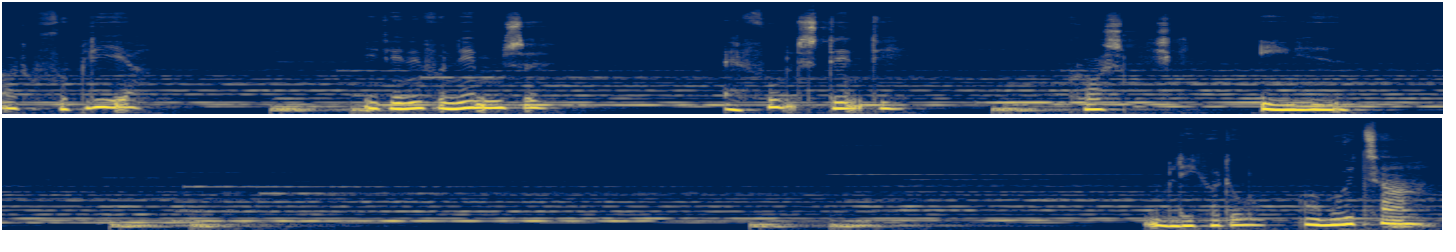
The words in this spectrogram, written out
Og du forbliver i denne fornemmelse af fuldstændig kosmisk enhed. Nu ligger du og modtager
